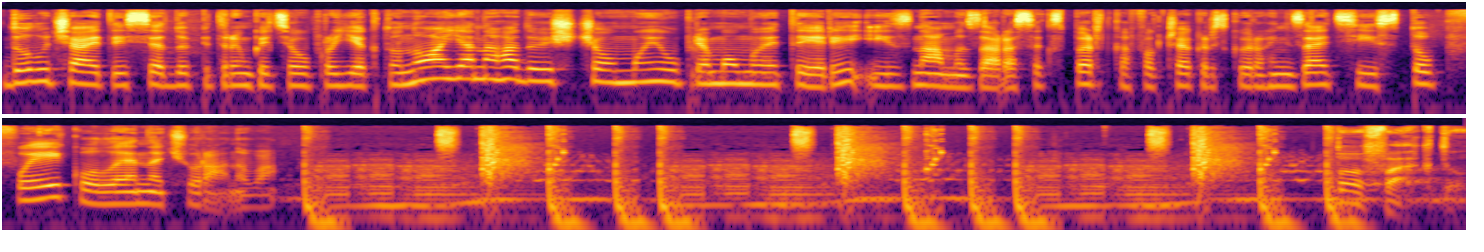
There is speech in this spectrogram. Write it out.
долучайтеся до підтримки цього проєкту. Ну а я нагадую, що ми у прямому етері, і з нами зараз експертка фактчекерської організації StopFake Олена Чуранова. По факту.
